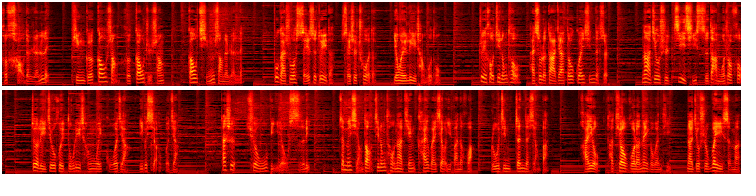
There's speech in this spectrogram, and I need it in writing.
和好的人类，品格高尚和高智商、高情商的人类。不敢说谁是对的，谁是错的，因为立场不同。最后，金龙透还说了大家都关心的事儿，那就是祭齐十大魔兽后。这里就会独立成为国家，一个小国家，但是却无比有实力。真没想到金龙透那天开玩笑一般的话，如今真的想办。还有他跳过了那个问题，那就是为什么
